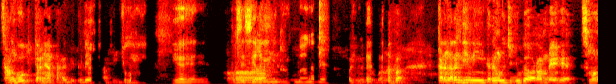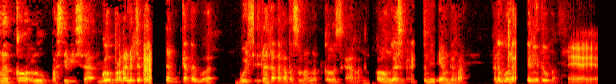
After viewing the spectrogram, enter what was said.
sanggup ternyata gitu dia. Tapi cuma Iya, iya, iya. Posisi oh, lagi ngedrop banget ya. oh, ngedrop banget. Pak kadang-kadang gini kadang lucu juga orang kayak kayak semangat kok lu pasti bisa. Gue pernah ngecek kata gue bullshit lah kata-kata semangat kalau sekarang kalau nggak sendiri yang gerak. Karena gue ngerasain itu pak. Iya, iya.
